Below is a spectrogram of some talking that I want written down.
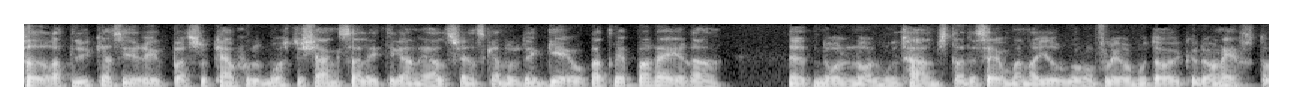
för att lyckas i Europa så kanske du måste chansa lite grann i allsvenskan och det går att reparera ett 0-0 mot Halmstad. Det såg man när Djurgården förlorade mot AIK dagen efter.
